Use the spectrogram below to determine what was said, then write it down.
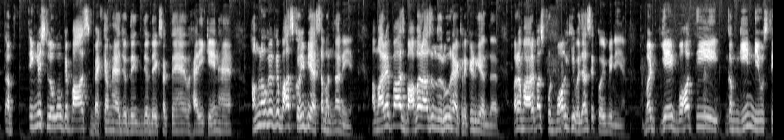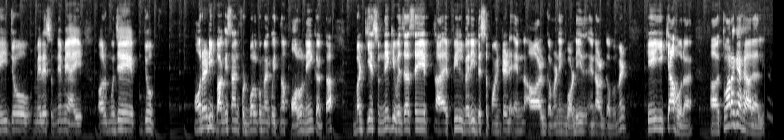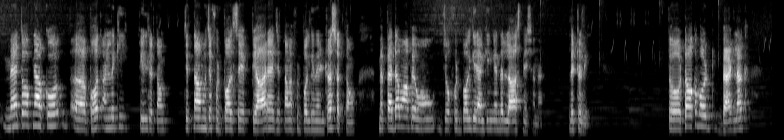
اب انگلش لوگوں کے پاس بیکم ہے جو جو دیکھ سکتے ہیں ہیری کین ہے. ہم لوگوں کے پاس کوئی بھی ایسا بندہ نہیں ہے. ہمارے پاس بابر اعظم ضرور ہے کرکٹ کے اندر، پر ہمارے پاس فٹ بال کی وجہ سے کوئی بھی نہیں ہے. بٹ یہ ایک بہت ہی غمگین نیوز تھی جو میرے سننے میں آئی اور مجھے جو آلریڈی پاکستان فٹ بال کو میں کوئی اتنا فالو نہیں کرتا بٹ یہ سننے کی وجہ سے I feel very disappointed in our governing bodies in our government کہ یہ کیا ہو رہا ہے۔ تمہارا کیا خیال ہے علی؟ میں تو اپنے آپ کو بہت انلکی فیل کرتا ہوں۔ جتنا مجھے فٹ بال سے پیار ہے جتنا میں فٹ بال کے اندر انٹرسٹ رکھتا ہوں میں پیدا وہاں پہ ہوا ہوں جو فٹ بال کی رینکنگ کے اندر لاسٹ نیشن ہے۔ Literally to talk about bad luck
